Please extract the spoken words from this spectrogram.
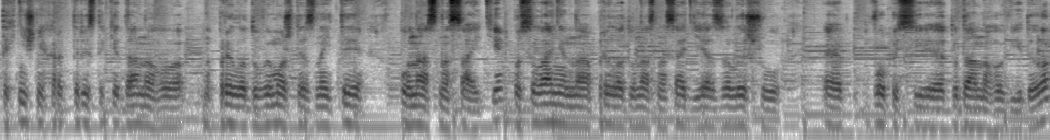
технічні характеристики даного приладу ви можете знайти у нас на сайті. Посилання на прилад у нас на сайті я залишу е, в описі до даного відео.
